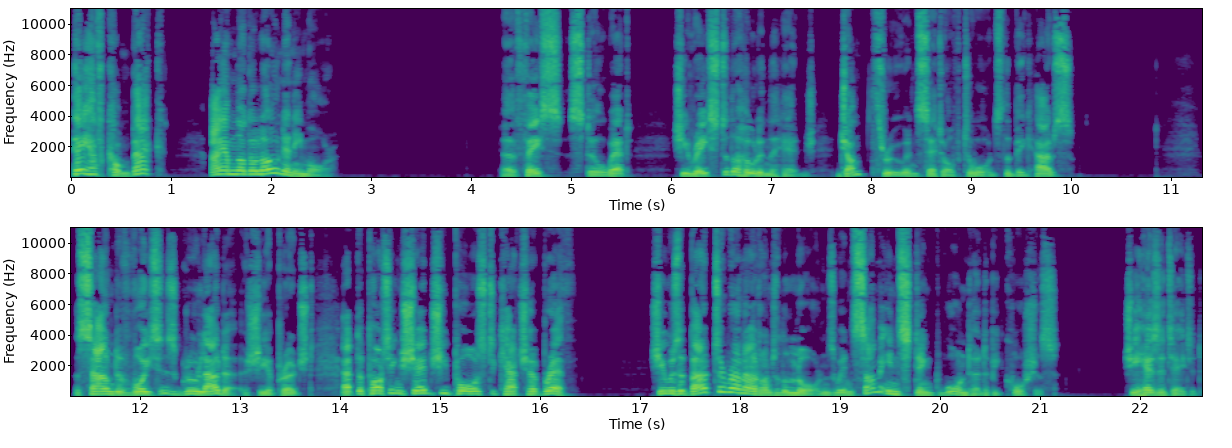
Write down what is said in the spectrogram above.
They have come back. I am not alone any more. Her face still wet, she raced to the hole in the hedge, jumped through, and set off towards the big house. The sound of voices grew louder as she approached. At the potting shed she paused to catch her breath. She was about to run out onto the lawns when some instinct warned her to be cautious. She hesitated,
